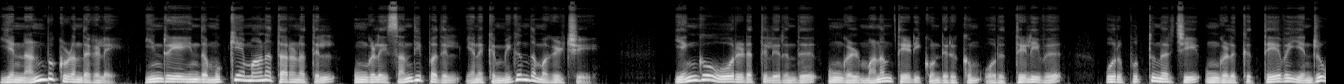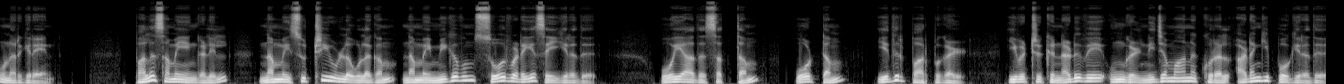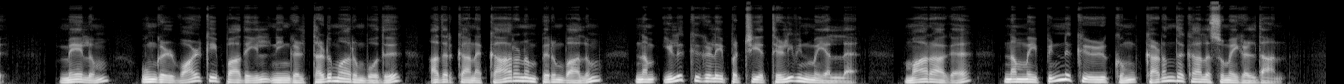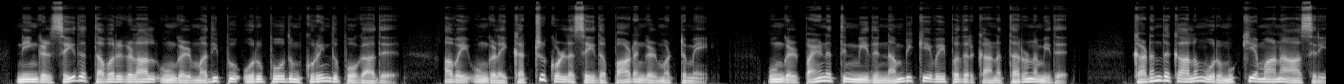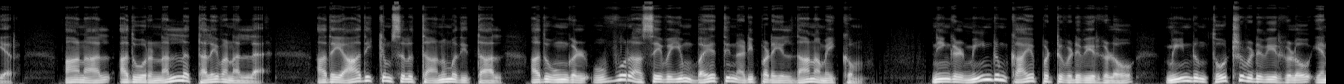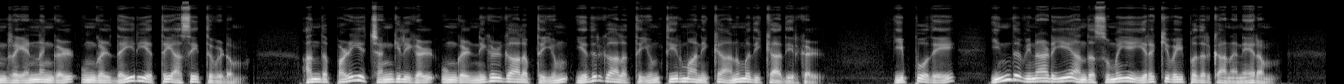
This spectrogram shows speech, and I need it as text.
என் அன்பு குழந்தைகளே இன்றைய இந்த முக்கியமான தருணத்தில் உங்களை சந்திப்பதில் எனக்கு மிகுந்த மகிழ்ச்சி. எங்கோ ஓரிடத்திலிருந்து உங்கள் மனம் தேடிக் கொண்டிருக்கும் ஒரு தெளிவு ஒரு புத்துணர்ச்சி உங்களுக்கு தேவை என்று உணர்கிறேன். பல சமயங்களில் நம்மை சுற்றியுள்ள உலகம் நம்மை மிகவும் சோர்வடைய செய்கிறது. ஓயாத சத்தம் ஓட்டம் எதிர்பார்ப்புகள் இவற்றுக்கு நடுவே உங்கள் நிஜமான குரல் அடங்கிப் போகிறது. மேலும் உங்கள் வாழ்க்கை பாதையில் நீங்கள் தடுமாறும்போது அதற்கான காரணம் பெரும்பாலும் நம் இலக்குகளை பற்றிய தெளிவின்மை அல்ல. மாறாக நம்மை பின்னுக்கு இழுக்கும் கடந்த கால சுமைகள்தான். நீங்கள் செய்த தவறுகளால் உங்கள் மதிப்பு ஒருபோதும் குறைந்து போகாது. அவை உங்களை கற்றுக்கொள்ள செய்த பாடங்கள் மட்டுமே. உங்கள் பயணத்தின் மீது நம்பிக்கை வைப்பதற்கான தருணம் இது. கடந்த காலம் ஒரு முக்கியமான ஆசிரியர். ஆனால் அது ஒரு நல்ல தலைவன் அல்ல. அதை ஆதிக்கம் செலுத்த அனுமதித்தால் அது உங்கள் ஒவ்வொரு அசைவையும் பயத்தின் அடிப்படையில்தான் அமைக்கும். நீங்கள் மீண்டும் காயப்பட்டு விடுவீர்களோ மீண்டும் தோற்று விடுவீர்களோ என்ற எண்ணங்கள் உங்கள் தைரியத்தை அசைத்துவிடும். அந்த பழைய சங்கிலிகள் உங்கள் நிகழ்காலத்தையும் எதிர்காலத்தையும் தீர்மானிக்க அனுமதிக்காதீர்கள். இப்போதே இந்த வினாடியே அந்த சுமையை இறக்கி வைப்பதற்கான நேரம்.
